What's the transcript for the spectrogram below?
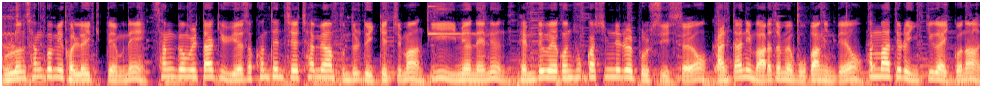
물론 상금이 걸려있기 때문에 상금을 따기 위해서 컨텐츠에 참여한 분들도 있겠지만 이 이면에는 밴드웨건 효과 심리를 볼 수 있어요. 간단히 말하자면 모방인데요. 한마디로 인기가 있거나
